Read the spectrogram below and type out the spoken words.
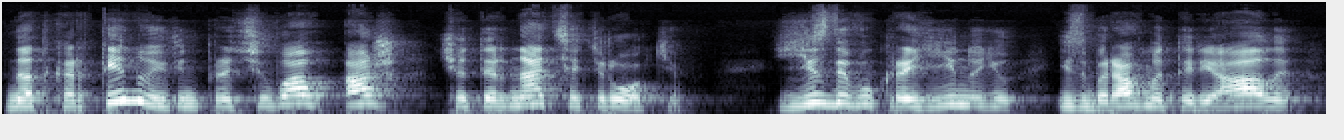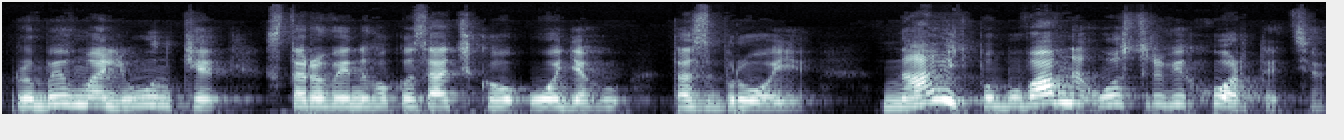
Над картиною він працював аж 14 років. Їздив Україною і збирав матеріали, робив малюнки старовинного козацького одягу та зброї. Навіть побував на острові Хортиця.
